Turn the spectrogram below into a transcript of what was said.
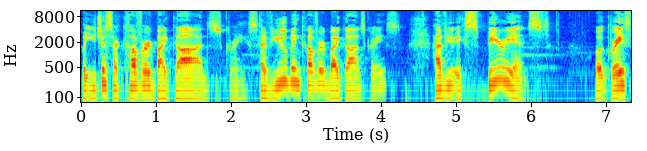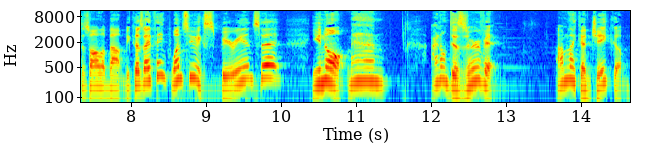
But you just are covered by God's grace. Have you been covered by God's grace? Have you experienced what grace is all about? Because I think once you experience it, you know, man, I don't deserve it. I'm like a Jacob.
